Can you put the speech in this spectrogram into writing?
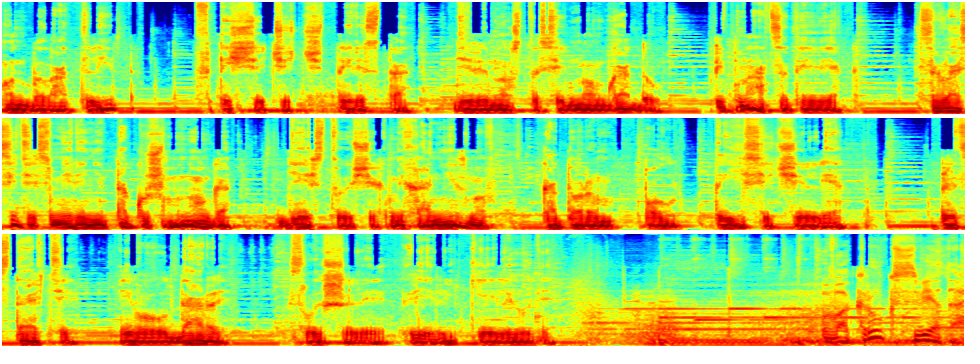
он был отлит 1497 году. 15 век. Согласитесь, в мире не так уж много действующих механизмов, которым полтысячи лет. Представьте, его удары слышали великие люди. «Вокруг света»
